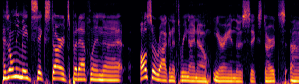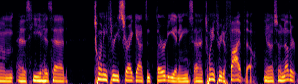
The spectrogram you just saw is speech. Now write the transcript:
has only made six starts, but Eflin uh, also rocking a 3.90 ERA in those six starts, um, as he has had 23 strikeouts in 30 innings, uh, 23 to 5, though. You know, so another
